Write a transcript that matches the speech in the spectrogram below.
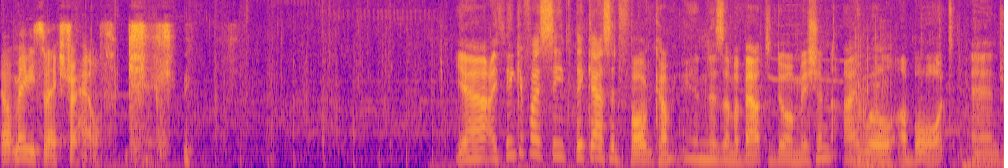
know, maybe some extra health. Yeah, I think if I see thick acid fog coming in as I'm about to do a mission, I will abort and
